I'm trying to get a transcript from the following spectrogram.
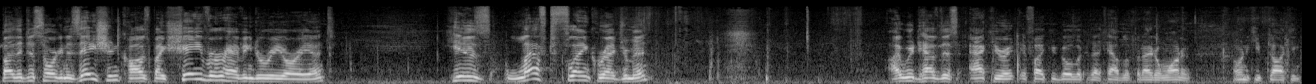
by the disorganization caused by Shaver having to reorient. His left flank regiment, I would have this accurate if I could go look at that tablet, but I don't want to. I want to keep talking.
